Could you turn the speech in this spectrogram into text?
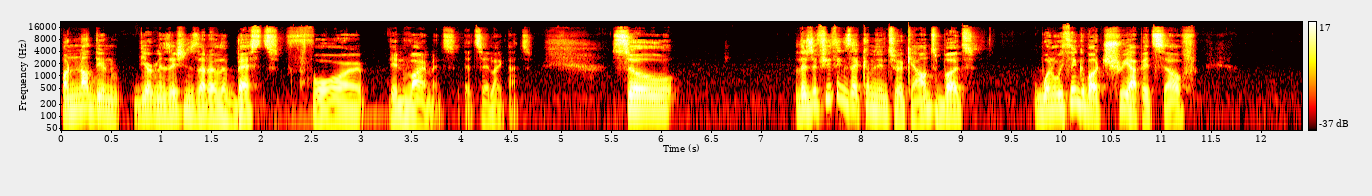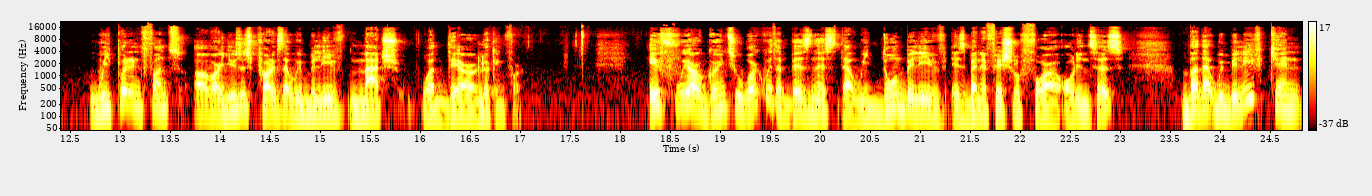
are not the, the organizations that are the best for the environment. Let's say like that. So there's a few things that comes into account, but when we think about TreeApp itself, we put in front of our users products that we believe match what they are looking for if we are going to work with a business that we don't believe is beneficial for our audiences, but that we believe can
